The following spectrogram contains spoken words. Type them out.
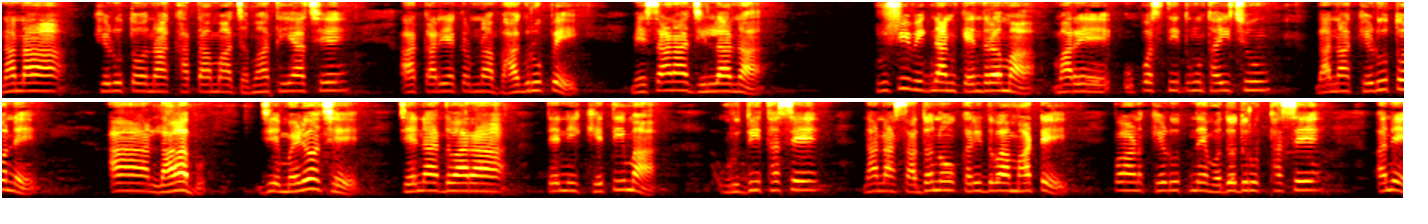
નાના ખેડૂતોના ખાતામાં જમા થયા છે. આ કાર્યક્રમના ભાગરૂપે મહેસાણા જિલ્લાના કૃષિ વિજ્ઞાન કેન્દ્રમાં મારે ઉપસ્થિત હું થઈ છું. નાના ખેડૂતોને આ લાભ જે મળ્યો છે, જેના દ્વારા તેની ખેતીમાં વૃદ્ધિ થશે, નાના સાધનો ખરીદવા માટે પણ ખેડૂતને મદદરૂપ થશે અને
